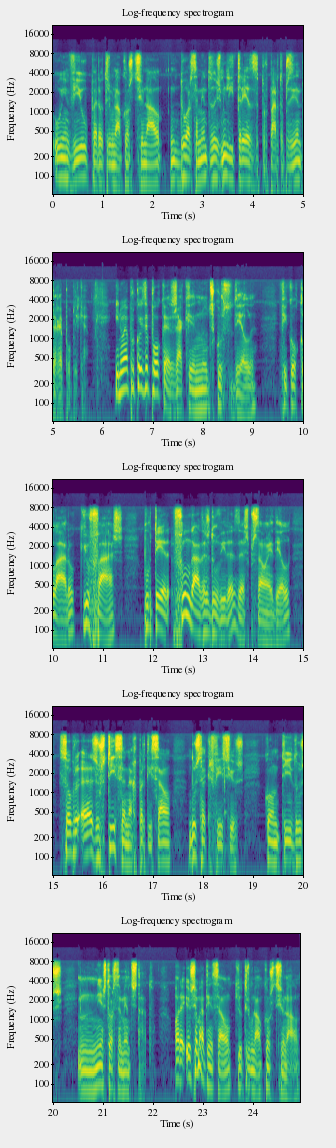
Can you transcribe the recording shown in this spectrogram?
o envio para o Tribunal Constitucional do Orçamento de 2013 por parte do Presidente da República. E não é por coisa pouca, já que no discurso dele ficou claro que o faz por ter fundadas dúvidas, a expressão é dele, sobre a justiça na repartição dos sacrifícios contidos neste Orçamento de Estado. Ora, eu chamo a atenção que o Tribunal Constitucional,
